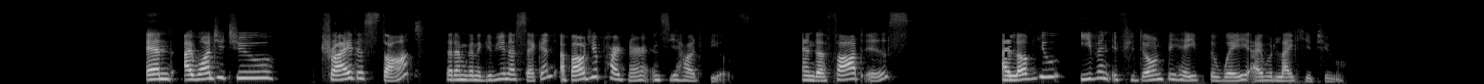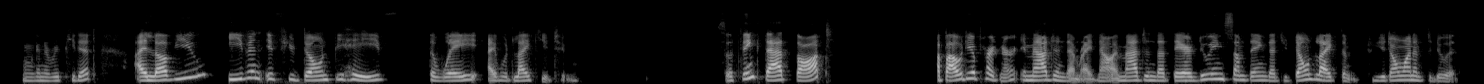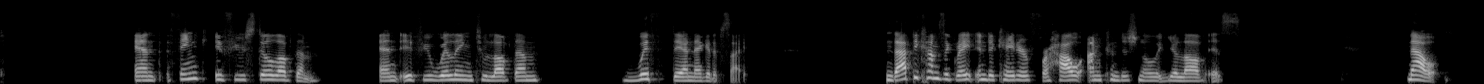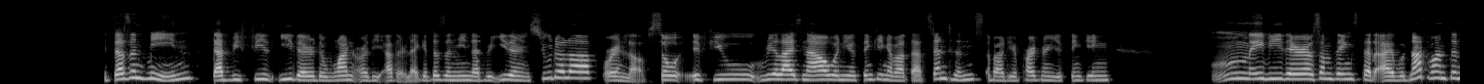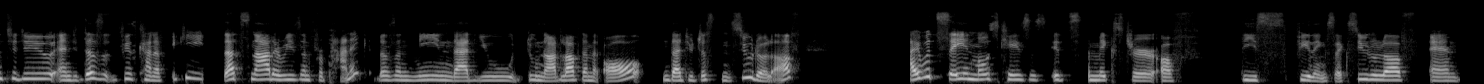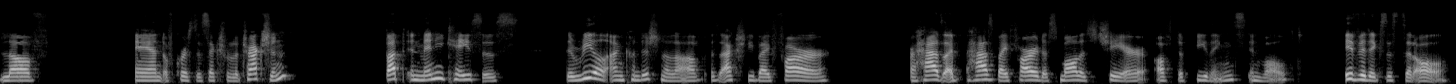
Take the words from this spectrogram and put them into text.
And I want you to try this thought that I'm going to give you in a second about your partner and see how it feels. And the thought is I love you even if you don't behave the way I would like you to. I'm going to repeat it. I love you even if you don't behave the way I would like you to. So think that thought about your partner. Imagine them right now. Imagine that they're doing something that you don't like them, you don't want them to do it. And think if you still love them and if you're willing to love them with their negative sides. And that becomes a great indicator for how unconditional your love is. Now, it doesn't mean that we feel either the one or the other. Like it doesn't mean that we're either in pseudo love or in love. So if you realize now when you're thinking about that sentence about your partner, you're thinking, maybe there are some things that I would not want them to do, and it does it feels kind of icky. That's not a reason for panic. It doesn't mean that you do not love them at all, that you're just in pseudo love. I would say in most cases it's a mixture of these feelings like pseudo love and love and of course the sexual attraction. But in many cases, the real unconditional love is actually by far or has has by far the smallest share of the feelings involved if it exists at all.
